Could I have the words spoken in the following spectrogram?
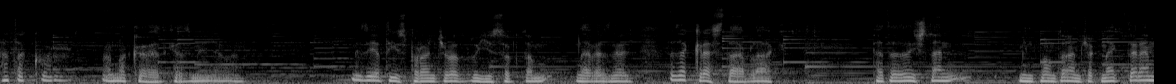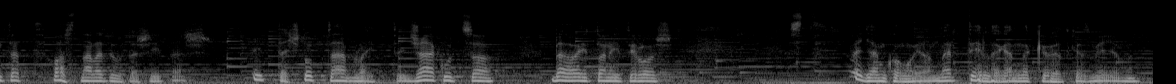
hát akkor annak következménye van. Ezért tíz parancsolatot úgy is szoktam nevezni, hogy ezek kresztáblák. Tehát ez Isten, mint mondta, nem csak megteremtett, használat utasítás. Itt egy stop tábla, itt egy zsákutca, behajtani tilos, vegyem komolyan, mert tényleg ennek következménye van.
